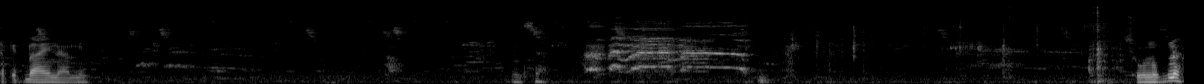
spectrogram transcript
kapitbahay namin. Ayan sa. Sunog na.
